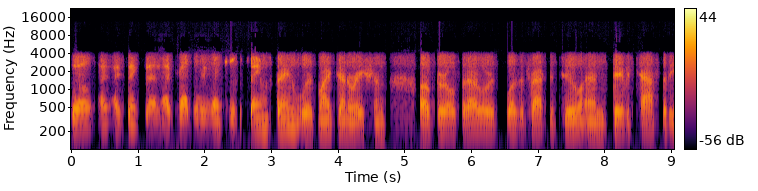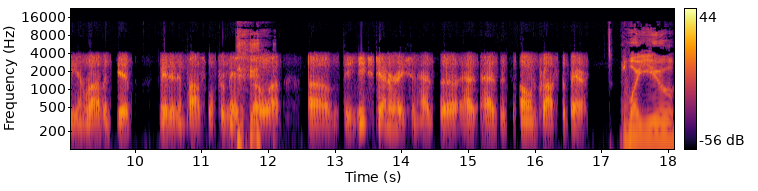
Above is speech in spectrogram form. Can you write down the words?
Well, I, I think then I probably went through the same thing with my generation of girls that I was, was attracted to, and David Cassidy and Robin Gibb made it impossible for me. so uh, um, each generation has, uh, has has its own cross to bear. Were you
